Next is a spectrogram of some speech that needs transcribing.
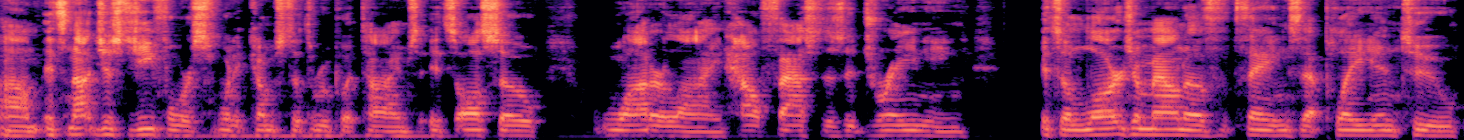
um, it's not just G force when it comes to throughput times, it's also water line, how fast is it draining? It's a large amount of things that play into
